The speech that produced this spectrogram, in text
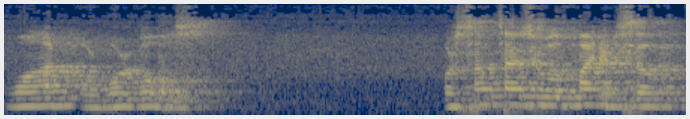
one or more goals. Or sometimes you will find yourself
